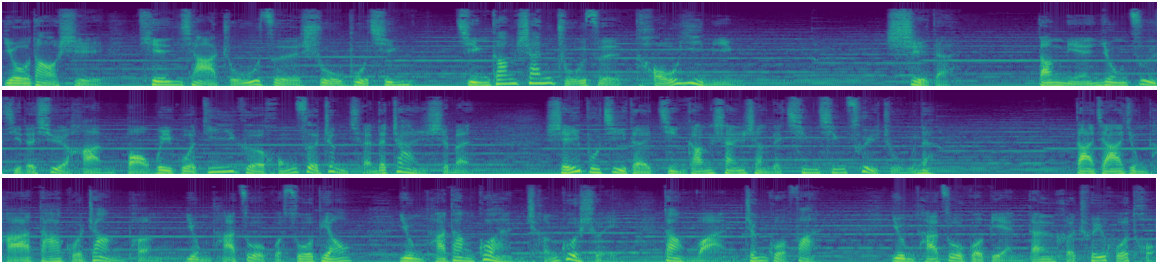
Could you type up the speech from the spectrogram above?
有道是天下竹子数不清，井冈山竹子头一名。”是的，当年用自己的血汗保卫过第一个红色政权的战士们，谁不记得井冈山上的青青翠竹呢？大家用它搭过帐篷，用它做过梭镖，用它当罐盛过水。当晚蒸过饭，用它做过扁担和吹火筒，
